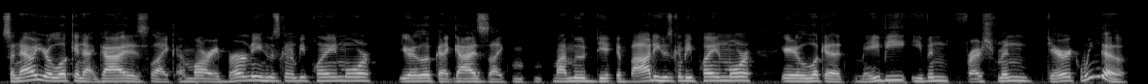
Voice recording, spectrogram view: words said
so now you're looking at guys like Amari Burney, who's going to be playing more. You're going to look at guys like Mahmoud Diabate, who's going to be playing more. You're going to look at maybe even freshman Derek Wingo,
